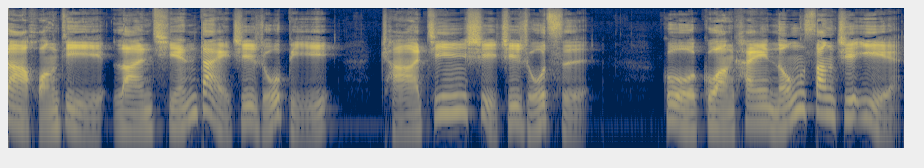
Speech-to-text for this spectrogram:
大皇帝览前代之如彼，察今世之如此，故广开农桑之业，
